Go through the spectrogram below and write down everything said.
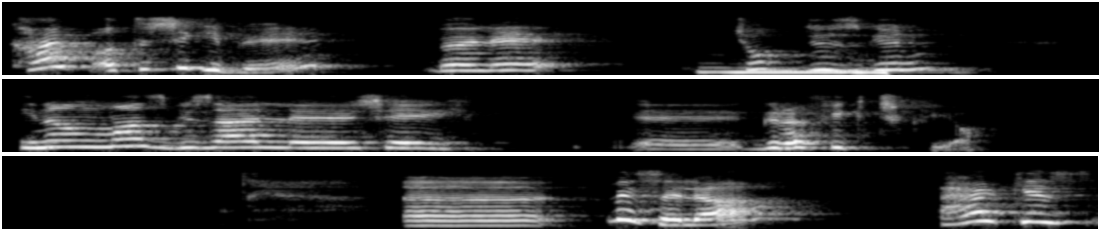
kalp atışı gibi böyle çok hmm. düzgün, inanılmaz güzel e, şey e, grafik çıkıyor. E, mesela herkes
